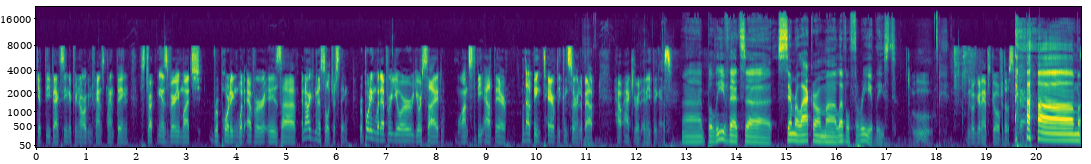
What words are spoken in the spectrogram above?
get the vaccine if you're an organ transplant" thing struck me as very much reporting whatever is uh, an argument of soldiers thing, reporting whatever your your side wants to be out there without being terribly concerned about how accurate anything is. Uh, I believe that's uh, simulacrum uh, level three at least. Ooh, we're gonna have to go over those. Um,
